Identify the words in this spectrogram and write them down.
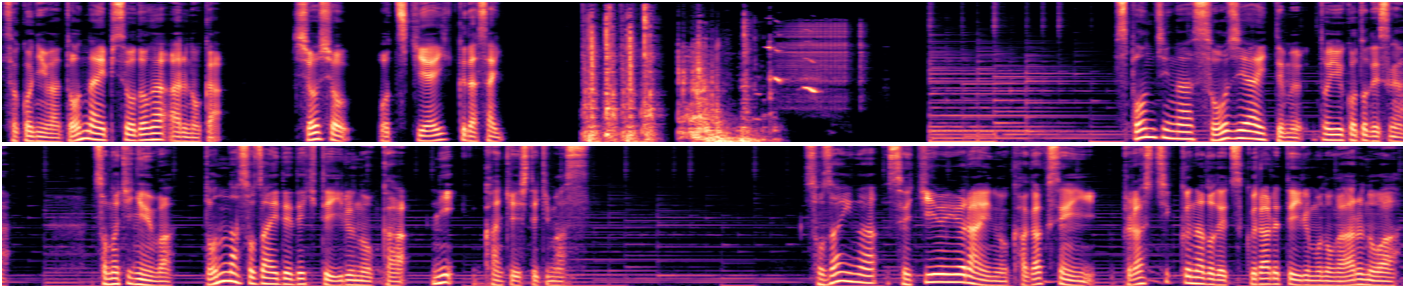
そこにはどんなエピソードがあるのか、少々お付き合いください。スポンジが掃除アイテムということですが、その起源はどんな素材でできているのかに関係してきます。素材が石油由来の化学繊維、プラスチックなどで作られているものがあるのは、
